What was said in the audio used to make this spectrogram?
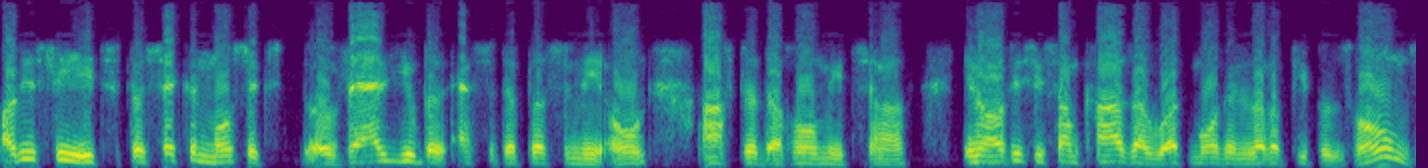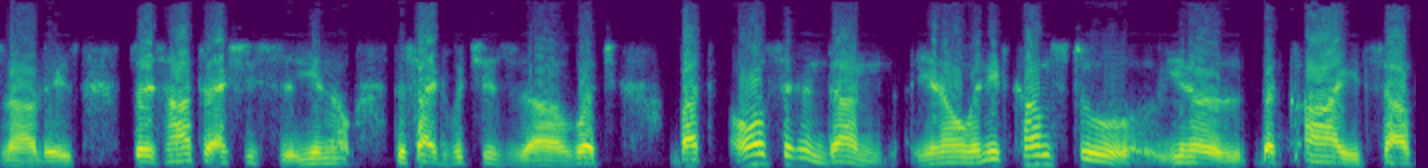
Obviously, it's the second most ex- uh, valuable asset a person may own after the home itself. You know, obviously, some cars are worth more than a lot of people's homes nowadays, so it's hard to actually, you know, decide which is uh, which. But all said and done, you know, when it comes to, you know, the car itself,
